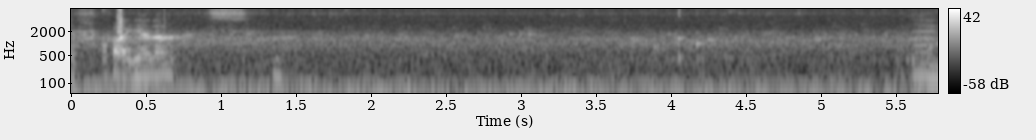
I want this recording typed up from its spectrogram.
It's quite yellow. It's Mm.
